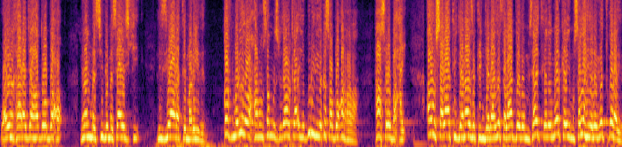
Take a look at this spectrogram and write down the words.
Wa in kharaja hadduu baxo min almasjidi masaajidki liziyaarati mariidin. Qof mariid oo xanuunsan isbitaalka iyo gurigiiyo ka soo booqan rabaa taasuu baxay. Aw salaati janaazatin janaaza salaadeed oo masaajid kale meel kale iyo musallahiya lagaga tukanayo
